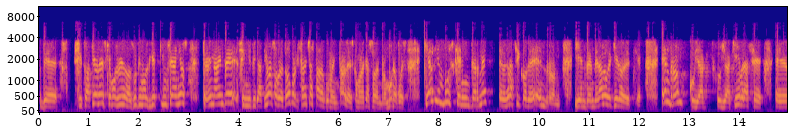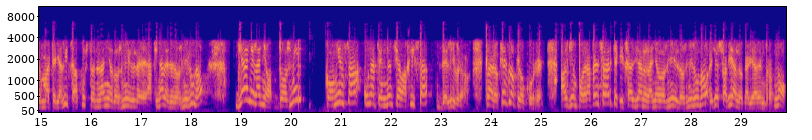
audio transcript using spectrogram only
de, situaciones que hemos vivido en los últimos 10, 15 años tremendamente significativas, sobre todo porque se han hecho hasta documentales, como en el caso de Enron. Bueno, pues que alguien busque en Internet el gráfico de Enron y entenderá lo que quiero decir. Enron, cuya, cuya quiebra se eh, materializa justo en el año 2000, eh, a finales de 2001, ya en el año 2000 comienza una tendencia bajista de libro. Claro, ¿qué es lo que ocurre? Alguien podrá pensar que quizás ya en el año 2000, 2001, ellos sabían lo que había dentro. No,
